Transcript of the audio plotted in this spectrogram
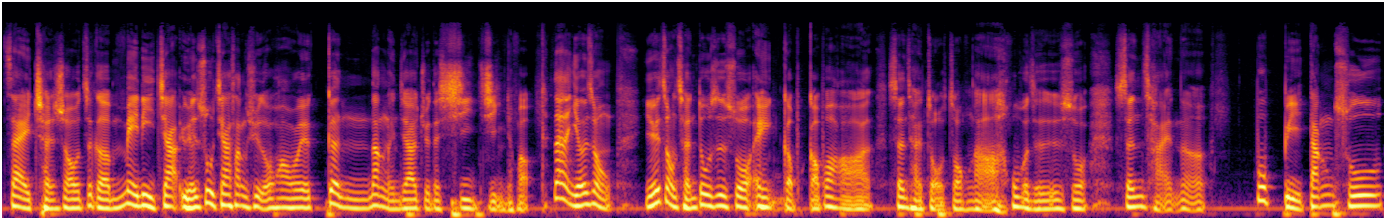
在成熟这个魅力加元素加上去的话，会更让人家觉得吸睛哈。那有一种有一种程度是说，哎，搞搞不好啊，身材走中啊，或者是说身材呢。不比当初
